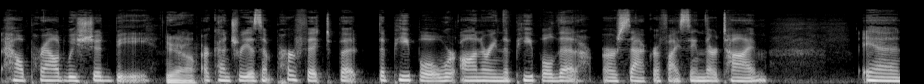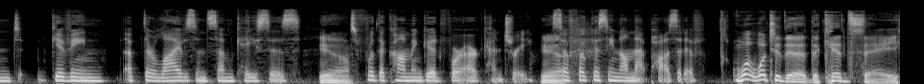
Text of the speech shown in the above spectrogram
How proud we should be. Yeah. Our country isn't perfect, but the people, we're honoring the people that are sacrificing their time and giving up their lives in some cases yeah. for the common good for our country. Yeah. So focusing on that positive. What what do the, the kids say?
